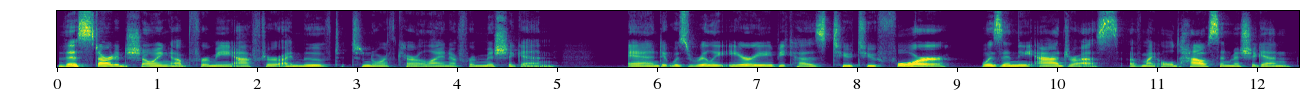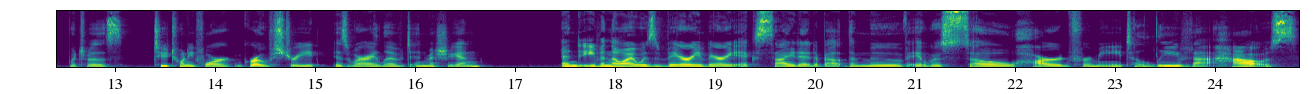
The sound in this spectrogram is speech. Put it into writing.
This started showing up for me after I moved to North Carolina from Michigan. And it was really eerie because 224 was in the address of my old house in Michigan, which was 224 Grove Street, is where I lived in Michigan. And even though I was very, very excited about the move, it was so hard for me to leave that house.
